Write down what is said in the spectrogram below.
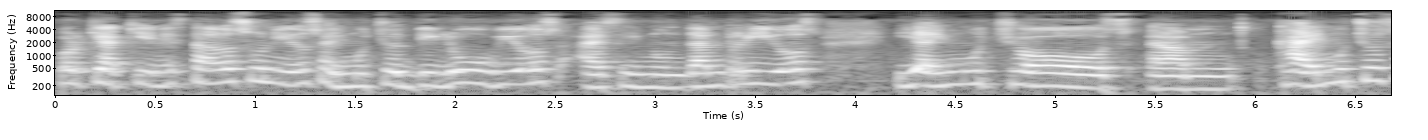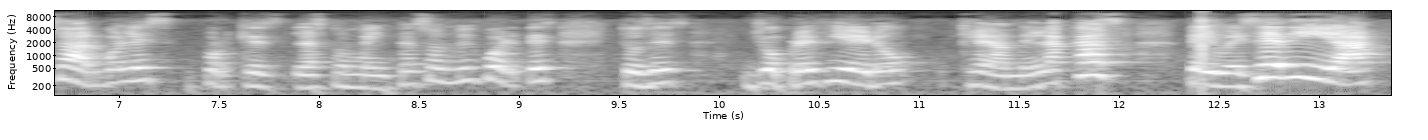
porque aquí en Estados Unidos hay muchos diluvios, ah, se inundan ríos y hay muchos, caen muchos árboles, porque las tormentas son muy fuertes, entonces yo prefiero quedarme en la casa, pero ese día,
